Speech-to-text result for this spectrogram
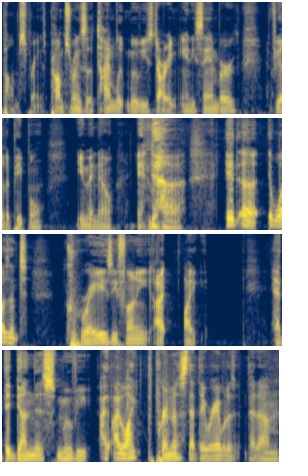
Palm Springs. Palm Springs is a time loop movie starring Andy Samberg, a few other people you may know, and uh, it uh, it wasn't crazy funny. I like had they done this movie. I, I liked the premise that they were able to that um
